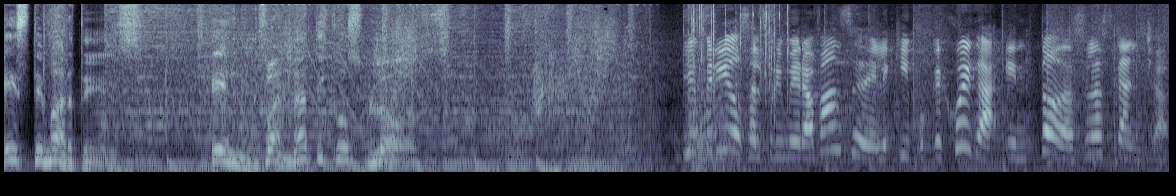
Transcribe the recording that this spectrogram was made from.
Este martes, en Fanáticos Blogs. Bienvenidos al primer avance del equipo que juega en todas las canchas.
